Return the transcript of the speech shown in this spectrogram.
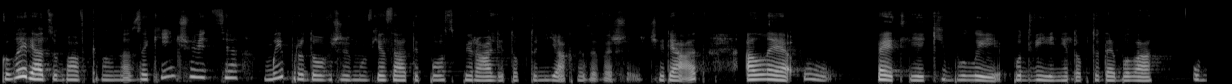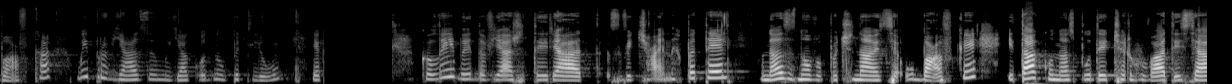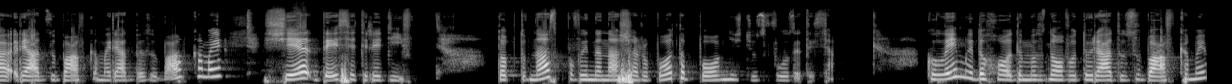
Коли ряд з убавками у нас закінчується, ми продовжуємо в'язати по спіралі, тобто ніяк не завершуючи ряд, але у петлі, які були подвійні, тобто де була убавка, ми пров'язуємо як одну петлю. Коли ви дов'яжете ряд звичайних петель, у нас знову починаються убавки, і так у нас буде чергуватися ряд з убавками, ряд без убавками ще 10 рядів. Тобто в нас повинна наша робота повністю звузитися. Коли ми доходимо знову до ряду з убавками,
